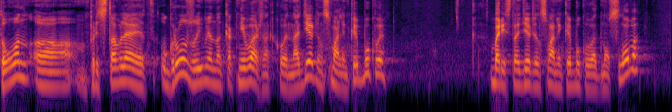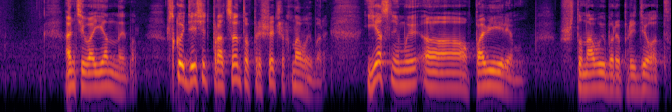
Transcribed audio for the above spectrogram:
то он э, представляет угрозу именно, как неважно какой Надеждин, с маленькой буквы, Борис Надеждин с маленькой буквы в одно слово, антивоенный. Что такое 10% пришедших на выборы? Если мы э, поверим, что на выборы придет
